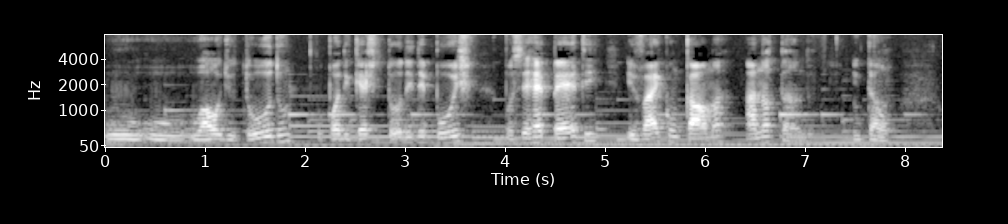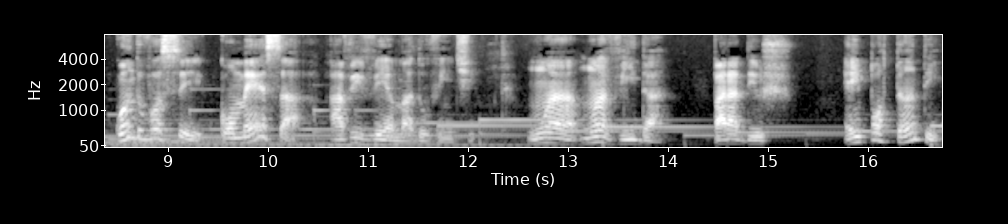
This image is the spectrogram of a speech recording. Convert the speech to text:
o, o, o áudio todo, o podcast todo e depois você repete e vai com calma anotando. Então, quando você começa a viver, amado ouvinte, uma, uma vida para Deus, é importante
